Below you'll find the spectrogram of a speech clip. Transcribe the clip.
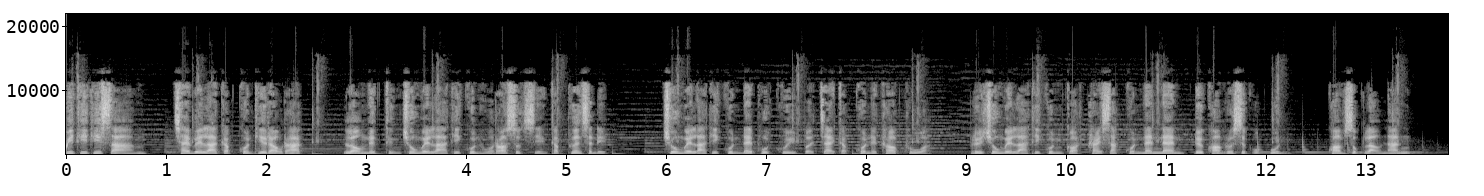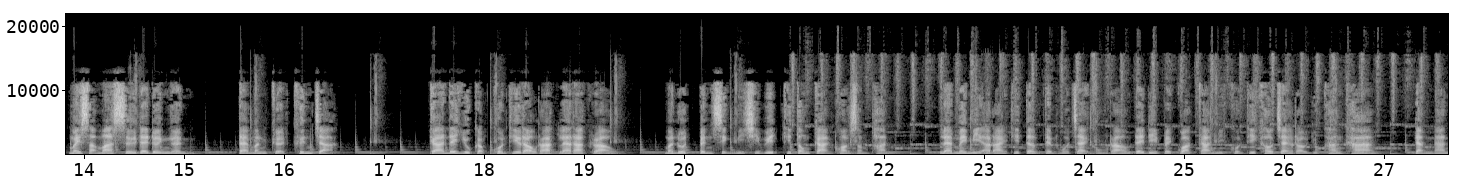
วิธีที่ 3 ใช้เวลากับคนที่เรารัก ลองนึกถึงช่วงเวลาที่คุณหัวเราะสุดเสียงกับเพื่อนสนิท ช่วงเวลาที่คุณได้พูดคุยเปิดใจกับคนในครอบครัว หรือช่วงเวลาที่คุณกอดใครสักคนแน่น ๆ ด้วยความรู้สึกอบอุ่น ความสุขเหล่านั้นไม่สามารถซื้อได้ด้วยเงิน แต่มันเกิดขึ้นจาก การได้อยู่กับคนที่เรารักและรักเรา มนุษย์เป็นสิ่งมีชีวิตที่ต้องการความสัมพันธ์ และไม่มีอะไรที่เติมเต็มหัวใจของเราได้ดีไปกว่าการมีคนที่เข้าใจเราอยู่ข้างๆ ดังนั้น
